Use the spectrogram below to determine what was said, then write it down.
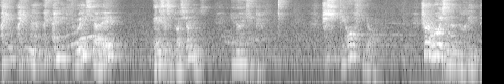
¿Hay, una, hay, influencia de Él en esas situaciones? Y uno dice, pero yo soy teófilo, yo no voy sanando gente.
